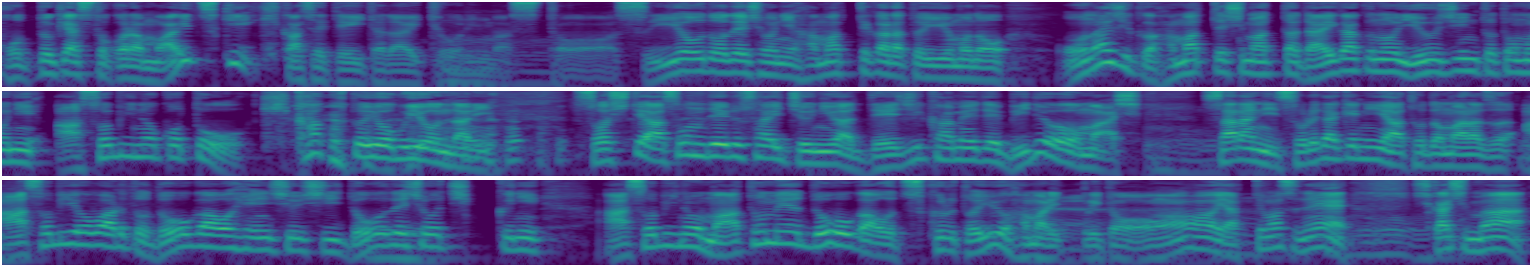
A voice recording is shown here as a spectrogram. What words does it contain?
ポッドキャストから毎月聞かせていただいておりますと。水曜どうでしょうにハマってからというもの同じくハマってしまった大学の友人と共に遊びのことを企画と呼ぶようになり そして遊んでいる最中にはデジカメでビデオを回しさらにそれだけにはとどまらず遊び終わると動画を編集しどうでしょうチックに遊びのまとめ動画を作るというハマりっぷりと。やってますね。しかしまあ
